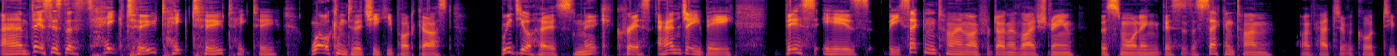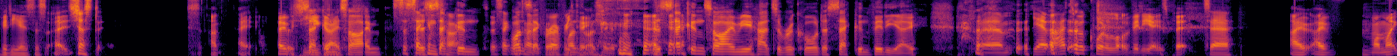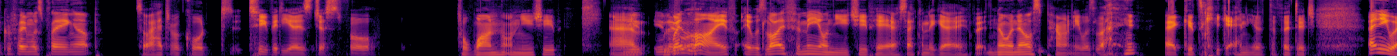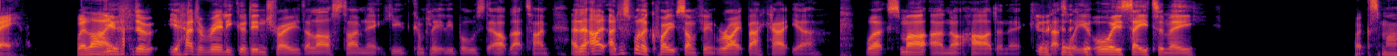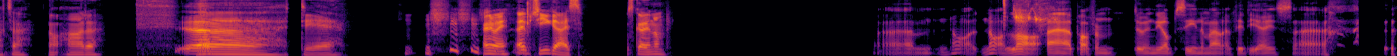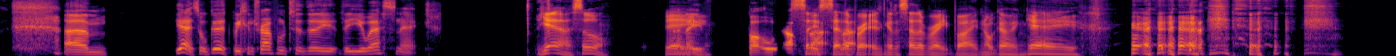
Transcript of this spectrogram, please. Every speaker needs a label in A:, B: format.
A: And this is the take two, take two, take two. Welcome to the Cheeky Podcast with your hosts, Nick, Chris, and JB. This is the second time I've done a live stream this morning. This is the second time I've had to record two videos. This, it's just. I, I, over
B: the
A: to you guys.
B: Time,
A: It's the second, time.
B: second-
A: The second
B: one
A: time
B: second,
A: for everything.
B: one the second time you had to record a second video.
A: um, yeah, I had to record a lot of videos, but uh, I, I've my microphone was playing up, so I had to record two videos just for for one on YouTube. Um,
B: You- you
A: we went
B: what?
A: live. It was live for me on YouTube here a second ago, but no one else apparently was live. I could get any of the footage. Anyway, we're live.
B: You had a you had a really good intro the last time, Nick. You completely ballsed it up that time. And I, I just want to quote something right back at you. Work smarter, not harder, Nick. That's what you always say to me.
A: Work smarter, not harder.
B: Yeah.
A: Ah, dear. Anyway, over to you guys. What's going on?
B: um, not not a lot, uh, apart from doing the obscene amount of videos. Uh, um, yeah, it's all good. We can travel to the the US, Nick.
A: Yeah, I saw.
B: I
A: Yay.
B: Bottled up.
A: so
B: that- that-
A: celebrate. I'm going to celebrate by not going. Yay!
